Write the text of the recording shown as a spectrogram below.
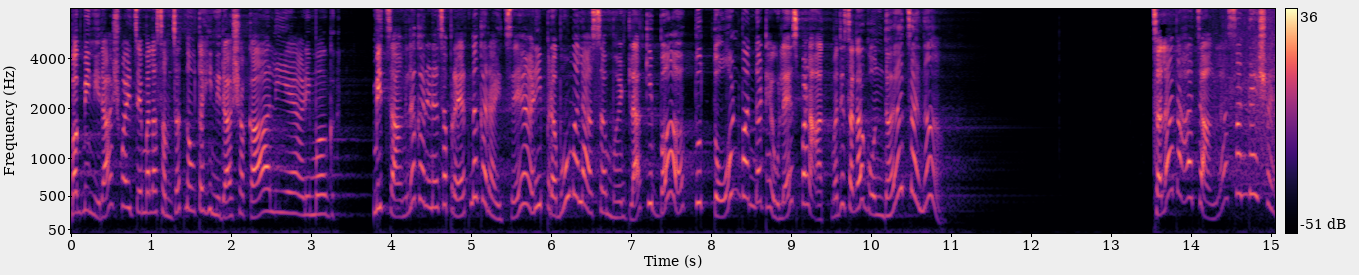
मग मी निराश व्हायचे मला समजत नव्हतं ही निराशा का आली आहे? आणि मग मी चांगलं करण्याचा प्रयत्न करायचे आणि प्रभू मला असं म्हटला की बघ तू तोंड बंद ठेवलंयस पण आतमध्ये सगळा गोंधळच आहे ना. चला आता हा चांगला संदेश आहे.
